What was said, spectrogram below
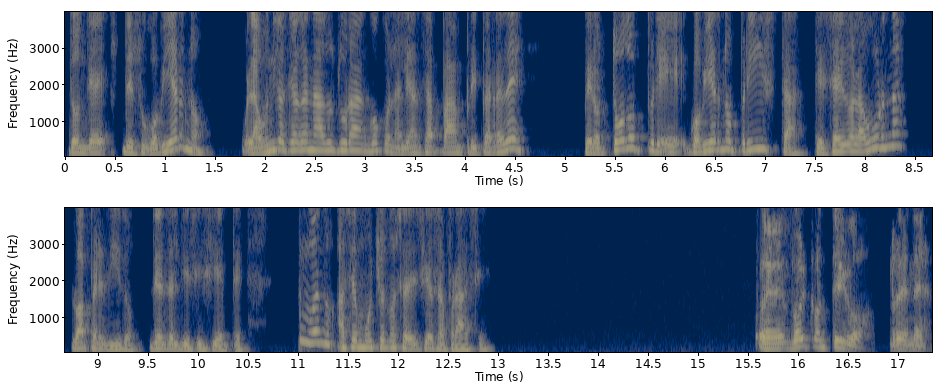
donde, de su gobierno. La única que ha ganado es Durango con la alianza PAN-PRI-PRD. Pero todo gobierno priista que se ha ido a la urna lo ha perdido desde el 17. Pues bueno, hace mucho no se decía esa frase. Eh, voy contigo, René.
